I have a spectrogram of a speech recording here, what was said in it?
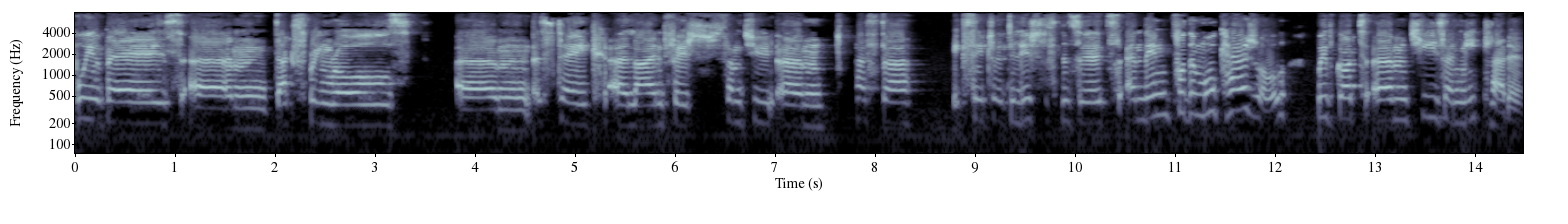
bouillabaisse, um, duck spring rolls, um, a steak, a lionfish, some um, pasta, etc. Delicious desserts. And then for the more casual, we've got um, cheese and meat platters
